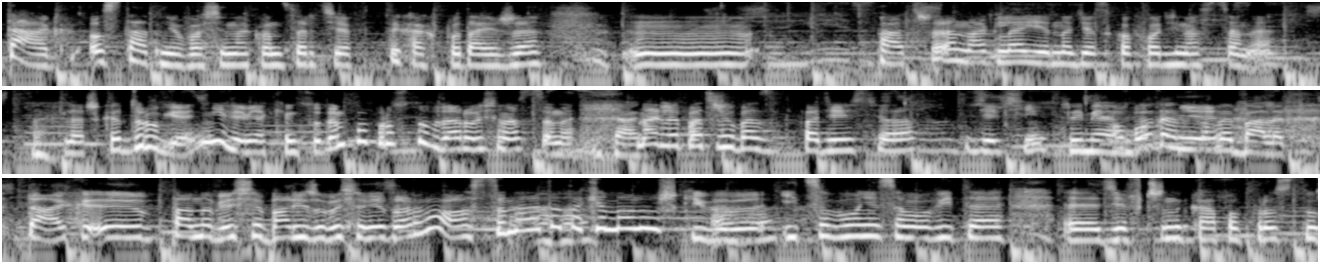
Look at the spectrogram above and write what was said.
Tak, ostatnio właśnie na koncercie w Tychach bodajże. Mm, patrzę, nagle jedno dziecko wchodzi na scenę. Chwileczkę drugie. Nie wiem jakim cudem, po prostu wdarły się na scenę. Tak. Nagle patrzę chyba z 20 dzieci. Czyli miałeś dodatkowy balet. Tak, y, panowie się bali, żeby się nie zarwała scena, ale to takie maluszki były. I co było niesamowite, e, dziewczynka po prostu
